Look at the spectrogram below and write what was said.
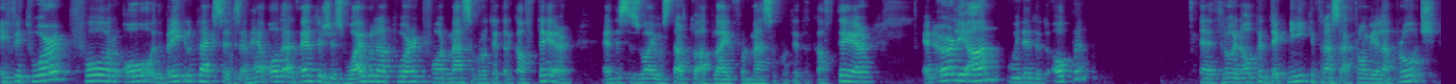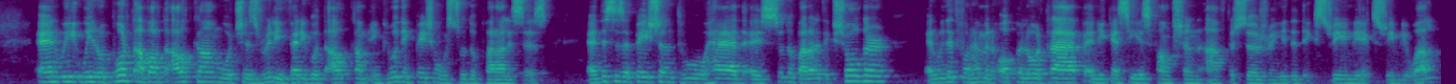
if it worked for all the brachial plexus and have all the advantages, why will not work for massive rotator cuff tear? And this is why we start to apply it for massive rotator cuff tear. And early on, we did it open uh, through an open technique, a transacromial approach. And we, we report about outcome, which is really very good outcome, including patient with pseudoparalysis. And this is a patient who had a pseudoparalytic shoulder, and we did for him an open lower trap, and you can see his function after surgery. He did extremely, extremely well.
